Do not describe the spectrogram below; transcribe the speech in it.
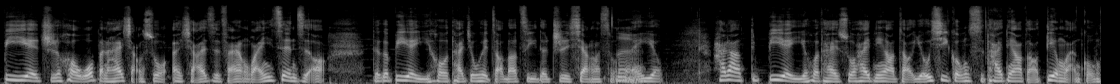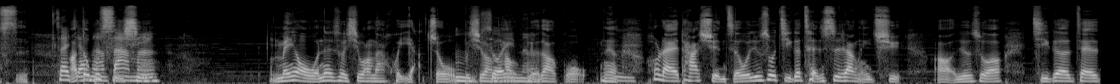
毕业之后，我本来还想说，哎，小孩子反正玩一阵子哦，这个毕业以后他就会找到自己的志向啊什么没有。他让毕业以后，他还说他一定要找游戏公司，他一定要找电玩公司，在加拿大吗？都不死心。没有，我那时候希望他回亚洲，我不希望他留到国。那后来他选择，我就说几个城市让你去哦，就是说几个在。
